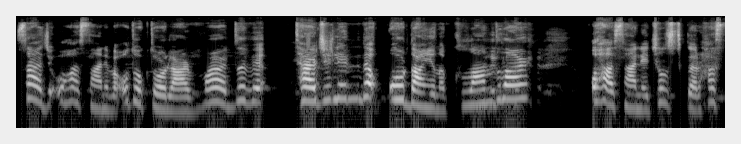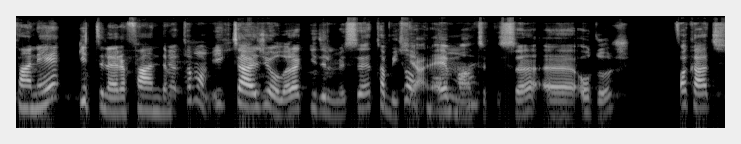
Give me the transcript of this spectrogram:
Sadece o hastane ve o doktorlar vardı ve tercihlerini de oradan yana kullandılar. o hastaneye çalıştıkları hastaneye gittiler efendim. Ya, tamam ilk tercih olarak gidilmesi tabii ki Çok yani en normal. mantıklısı e, odur. Fakat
